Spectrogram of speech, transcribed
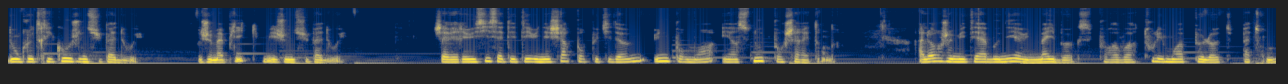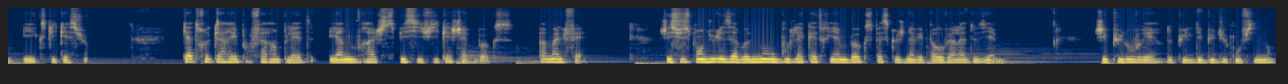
Donc le tricot, je ne suis pas douée. Je m'applique, mais je ne suis pas douée. J'avais réussi cet été une écharpe pour petit homme, une pour moi et un snoot pour cher et tendre. Alors je m'étais abonnée à une MyBox pour avoir tous les mois pelote, patron et explications. 4 carrés pour faire un plaid et un ouvrage spécifique à chaque box. Pas mal fait. J'ai suspendu les abonnements au bout de la quatrième box parce que je n'avais pas ouvert la deuxième. J'ai pu l'ouvrir depuis le début du confinement.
